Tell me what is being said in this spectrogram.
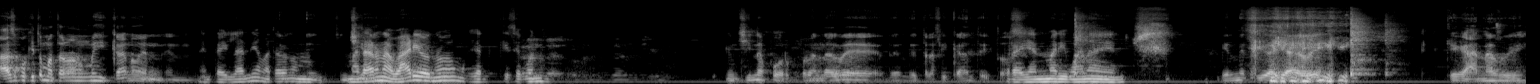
hace poquito mataron a un mexicano en, en- En Tailandia mataron a, En mataron a varios, ¿no? Que, que según, en China por, por andar de, de- de traficante y todo. Traían marihuana en... Bien metida allá, güey. Qué ganas, güey.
